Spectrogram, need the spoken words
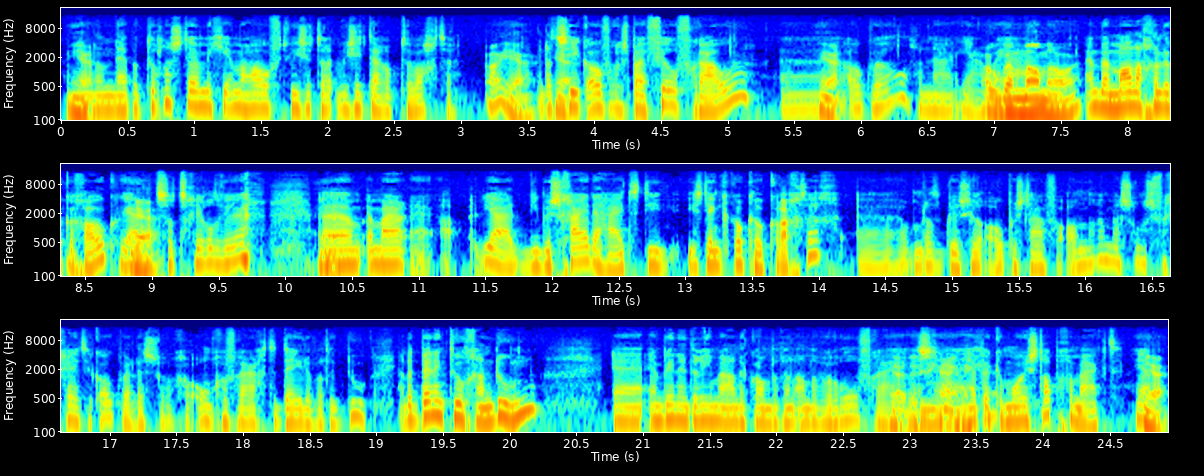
Ja. En dan heb ik toch een stemmetje in mijn hoofd. Wie zit, er, wie zit daarop te wachten? Oh ja. En dat ja. zie ik overigens bij veel vrouwen eh, Ja. ook wel. Nou, ja, Ook bij mannen hoor. En bij mannen gelukkig ook. Ja. Dat, dat scheelt weer. Ehm, maar eh, ja, die bescheidenheid die is denk ik ook heel krachtig. eh, omdat ik dus heel open sta voor anderen. Maar soms vergeet ik ook wel eens ongevraagd te delen wat ik doe. En dat ben ik toen gaan doen. En binnen drie maanden kwam er een andere rol vrij. Ja, dat is en geinig, heb hè? ik een mooie stap gemaakt. Ja. Ja.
